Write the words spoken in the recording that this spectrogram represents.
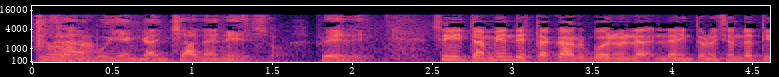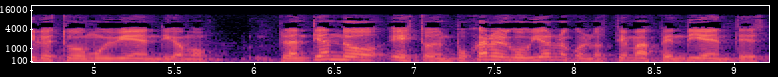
Claro. muy enganchada en eso. Fede. Sí, también destacar, bueno, la, la intervención de Atilo estuvo muy bien, digamos, planteando esto, empujar al gobierno con los temas pendientes.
